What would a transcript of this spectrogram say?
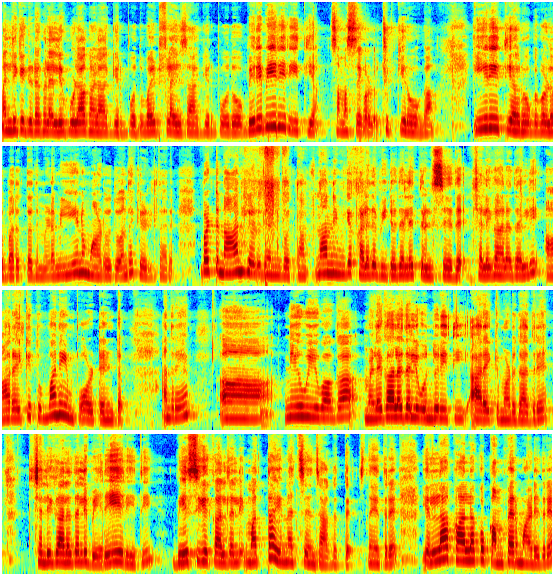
ಮಲ್ಲಿಗೆ ಗಿಡಗಳಲ್ಲಿ ಹುಳಗಳಾಗಿರ್ಬೋದು ವೈಟ್ ಫ್ಲೈಸ್ ಆಗಿರ್ಬೋದು, ಬೇರೆ ಬೇರೆ ರೀತಿಯ ಸಮಸ್ಯೆಗಳು, ಚುಕ್ಕಿ ರೋಗ ಈ ರೀತಿಯ ರೋಗಗಳು ಬರುತ್ತದೆ ಮೇಡಮ್ ಏನು ಮಾಡೋದು ಅಂತ ಕೇಳ್ತಾರೆ. ಬಟ್ ನಾನು ಹೇಳೋದೇನು ಗೊತ್ತಾ? ನಾನು ನಿಮಗೆ ಕಳೆದ ವಿಡಿಯೋದಲ್ಲೇ ತಿಳಿಸಿದೆ. ಚಳಿಗಾಲದಲ್ಲಿ ಆರೈಕೆ ತುಂಬಾ ಇಂಪಾರ್ಟೆಂಟ್ ಅಂದರೆ ನೀವು ಇವಾಗ ಮಳೆಗಾಲದಲ್ಲಿ ಒಂದು ರೀತಿ ಆರೈಕೆ ಮಾಡೋದಾದರೆ, ಚಳಿಗಾಲದಲ್ಲಿ ಬೇರೆ ರೀತಿ ಬೇಸಿಗೆ ಕಾಲದಲ್ಲಿ ಮತ್ತೆ ಇನ್ನೂ ಚೇಂಜ್ ಆಗುತ್ತೆ. ಸ್ನೇಹಿತರೆ, ಎಲ್ಲ ಕಾಲಕ್ಕೂ ಕಂಪೇರ್ ಮಾಡಿದರೆ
